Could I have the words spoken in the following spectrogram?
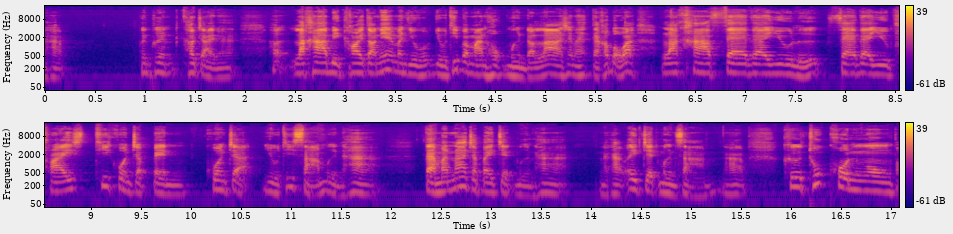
นะครับ เพื่อนๆเข้าใจไหมฮะราคาบิตคอยตอนนี้มันอยู่อยู่ที่ประมาณ 60,000 ดอลลาร์ใช่ไหมแต่เขาบอกว่าราคา fair value หรือ fair value price ที่ควรจะเป็นควรจะอยู่ที่ 35,000 แต่มันน่าจะไป 75,000นะครับเอ้ย73,000นะครับ คือทุกคนงงพ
